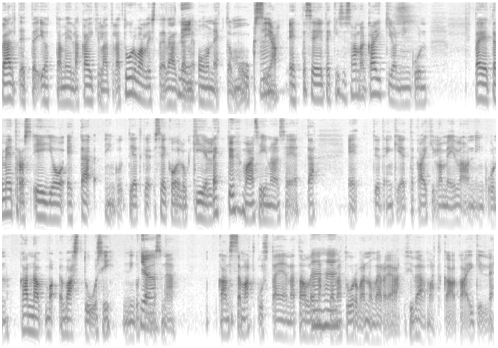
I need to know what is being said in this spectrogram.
vält, että, jotta meillä kaikilla on täällä turvallista ja välttämme niin. onnettomuuksia. Mm. Että se jotenkin se sana, kaikki on niin kuin, tai että metros ei ole, että niin kuin, tiedätkö, sekoilu kielletty, vaan siinä on se, että, että jotenkin, että kaikilla meillä on niin kuin, kanna vastuusi niin kuin tämmöisenä kanssamatkustajana tallenna mm-hmm. tämä turvanumero ja hyvää matkaa kaikille.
